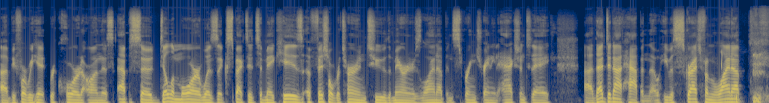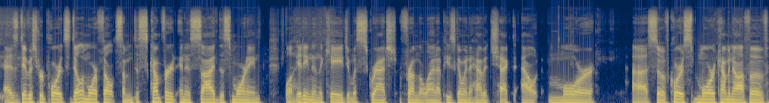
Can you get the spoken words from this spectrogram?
uh, before we hit record on this episode. Dylan Moore was expected to make his official return to the Mariners lineup in spring training action today. Uh, that did not happen, though. He was scratched from the lineup. As Divish reports, Dylan Moore felt some discomfort in his side this morning while hitting in the cage and was scratched from the lineup. He's going to have it checked out more. Uh, so, of course, Moore coming off of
